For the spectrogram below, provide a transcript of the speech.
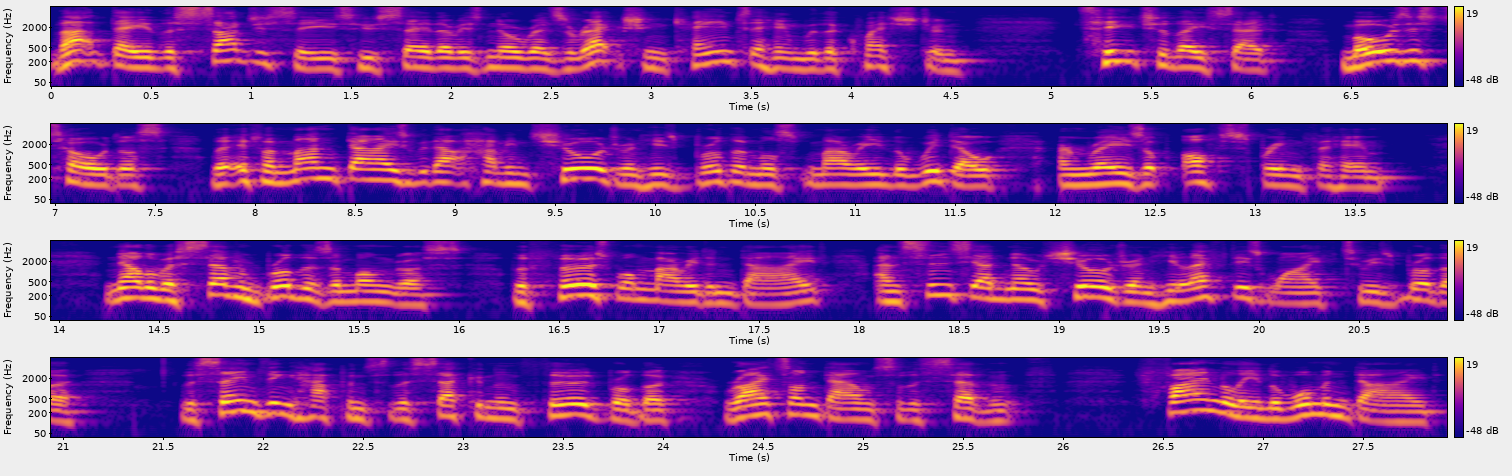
That day, the Sadducees, who say there is no resurrection, came to him with a question. Teacher, they said, Moses told us that if a man dies without having children, his brother must marry the widow and raise up offspring for him. Now there were seven brothers among us. The first one married and died, and since he had no children, he left his wife to his brother. The same thing happened to the second and third brother, right on down to the seventh. Finally, the woman died.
